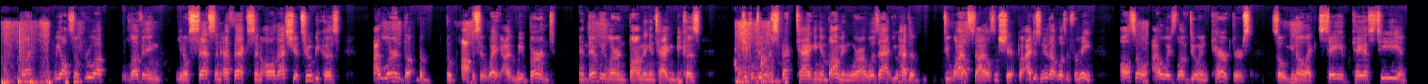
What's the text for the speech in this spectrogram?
But we also grew up loving, you know, Cess and FX and all that shit too, because I learned the, the, the opposite way. I, we burned and then we learned bombing and tagging because people didn't respect tagging and bombing where I was at. You had to do wild styles and shit, but I just knew that wasn't for me. Also, I always loved doing characters. So, you know, like Save KST, and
